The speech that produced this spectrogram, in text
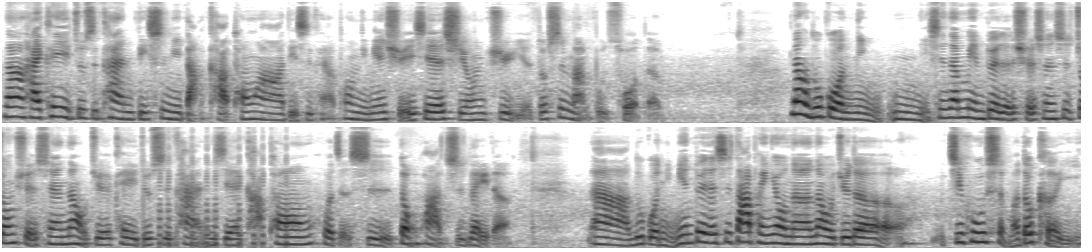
那还可以就是看迪士尼打卡通啊，迪士尼卡通里面学一些实用句也都是蛮不错的。那如果你你现在面对的学生是中学生，那我觉得可以就是看一些卡通或者是动画之类的。那如果你面对的是大朋友呢，那我觉得几乎什么都可以，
